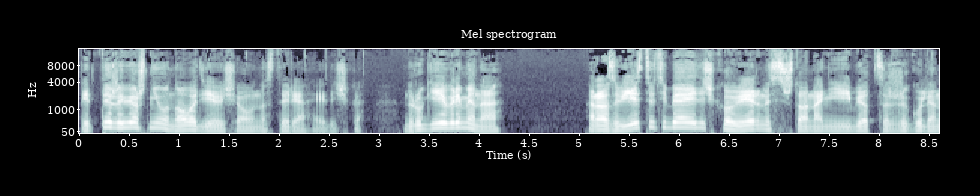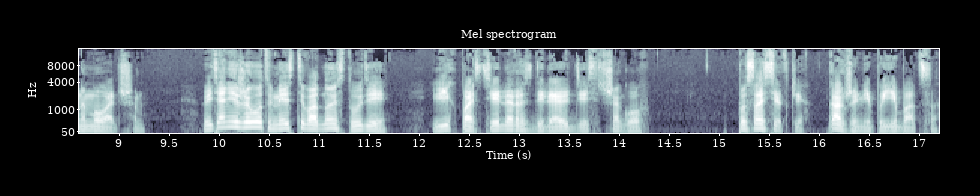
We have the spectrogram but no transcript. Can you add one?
Ведь ты живешь не у нового девичьего монастыря, Эдичка. Другие времена. Разве есть у тебя, Эдичка, уверенность, что она не ебется с Жигулиным-младшим? Ведь они живут вместе в одной студии, и их постели разделяют 10 шагов. По соседке, как же не поебаться?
